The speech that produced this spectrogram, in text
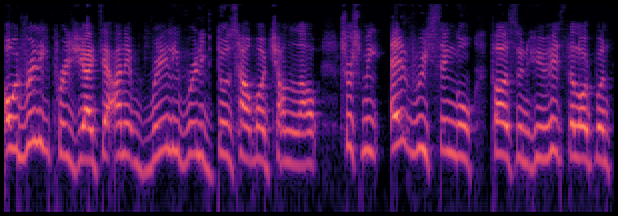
I would really appreciate it, and it really, really does help my channel out. Trust me, every single person who hits the like button,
